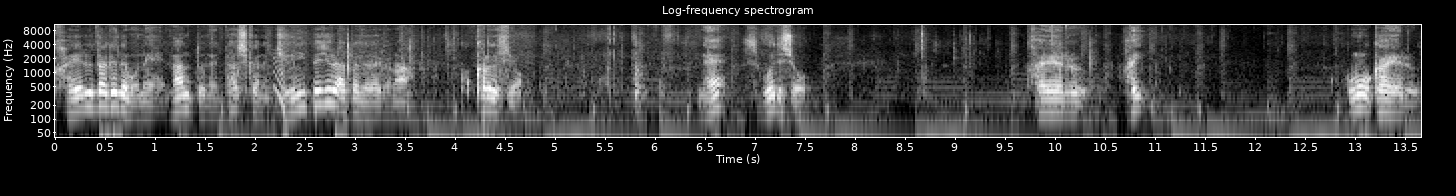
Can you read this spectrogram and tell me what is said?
カエルだけでもねなんとね確かね12ページぐらいあったんじゃないかな。こっからですよ。ねすごいでしょ。カエルはい。ここもカエル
